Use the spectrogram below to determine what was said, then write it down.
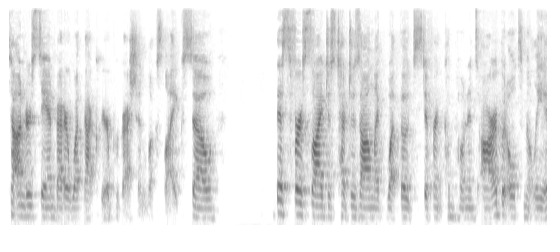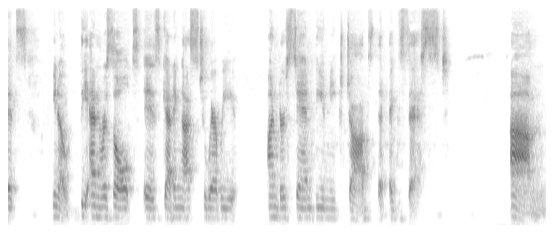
to understand better what that career progression looks like so this first slide just touches on like what those different components are but ultimately it's you know the end result is getting us to where we understand the unique jobs that exist. Um,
